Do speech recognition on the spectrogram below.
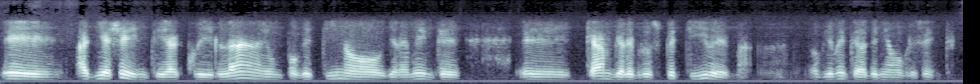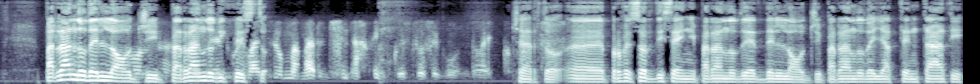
eh, adiacenti a quella e un pochettino chiaramente eh, cambia le prospettive, ma ovviamente la teniamo presente. Parlando dell'oggi, non, parlando di questo... Ma insomma marginale in questo secondo, ecco. Certo, eh, professor Di Segni, parlando de- dell'oggi, parlando degli attentati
